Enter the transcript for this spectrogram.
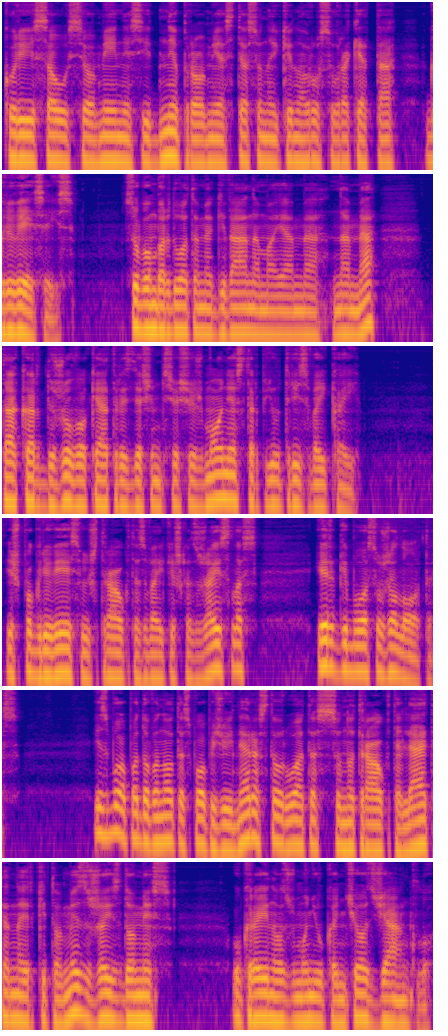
kurį sausio mėnesį Dnipro mieste sunaikino rusų raketa griuvėsiais. Subombarduotame gyvenamajame name tą kartą žuvo 46 žmonės, tarp jų 3 vaikai. Iš pogriuvėsių ištrauktas vaikiškas žaislas irgi buvo sužalotas. Jis buvo padovanotas popiežiui nerestauruotas su nutraukta letena ir kitomis žaizdomis Ukrainos žmonių kančios ženklu.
